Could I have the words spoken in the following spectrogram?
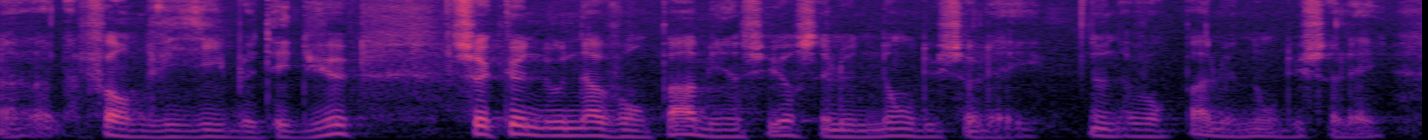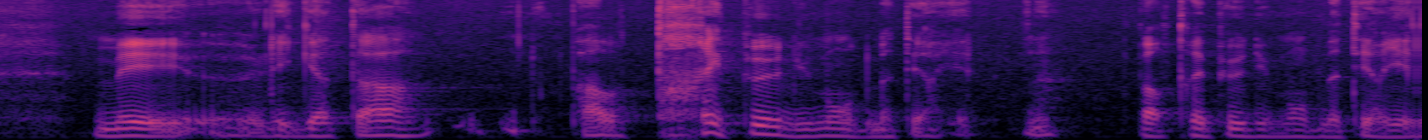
la, forme visible des dieux. Ce que nous n'avons pas, bien sûr, c'est le nom du soleil. Nous n'avons pas le nom du soleil. Mais euh, les Gathas parlent très peu du monde matériel. Hein, très peu du monde matériel.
